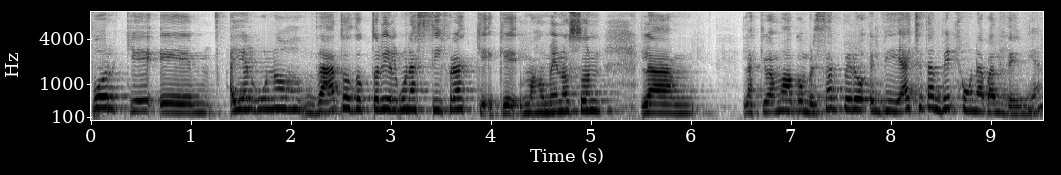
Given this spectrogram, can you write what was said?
porque eh, hay algunos datos, doctor, y algunas cifras que, que más o menos son la las que vamos a conversar, pero el VIH también es una pandemia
